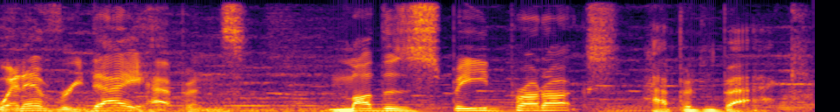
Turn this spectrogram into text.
when every day happens, Mother's Speed products happen back.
